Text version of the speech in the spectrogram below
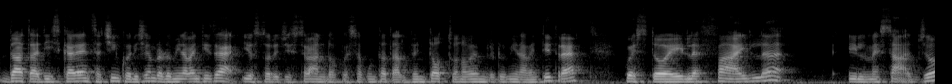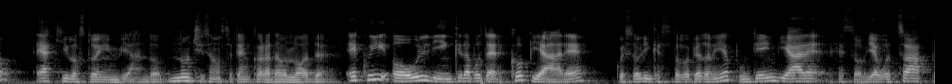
data di scadenza 5 dicembre 2023, io sto registrando questa puntata al 28 novembre 2023, questo è il file, il messaggio e a chi lo sto inviando. Non ci sono stati ancora download. E qui ho un link da poter copiare questo link è stato copiato negli appunti e inviare, che so, via WhatsApp,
